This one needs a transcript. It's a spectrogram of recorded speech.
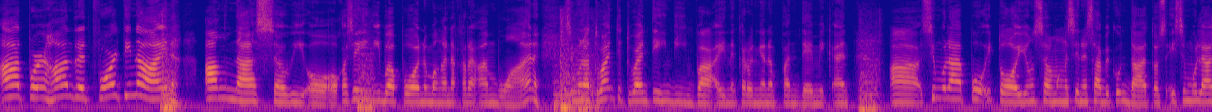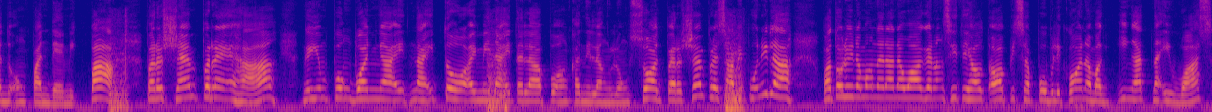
at 449 ang nasawi. Oo, kasi hindi ba po ng mga nakaraang buwan, simula 2020 hindi ba ay nagkaroon nga ng pandemic and ah, simula po ito yung sa mga sinasabi kong datos ay simula noong pandemic pa. Pero syempre ha, ngayon pong buwan nga na ito ay may naitala po ang kanilang lungsod. Pero syempre sabi po nila, patuloy namang nananawagan ng City Health Office sa publiko na mag-ingat na iwas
